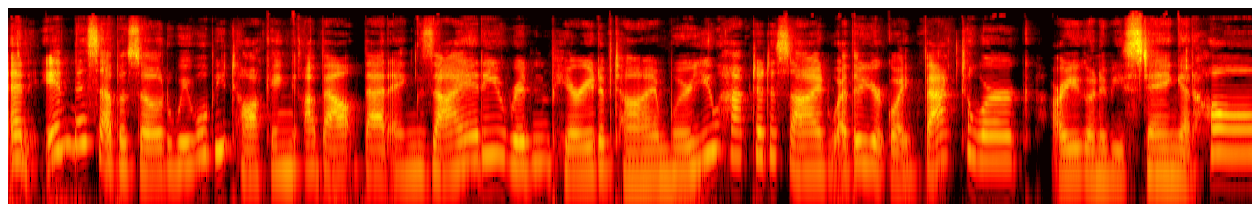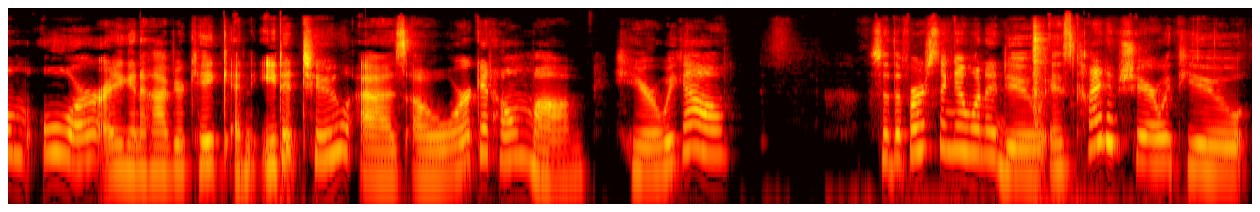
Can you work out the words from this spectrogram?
and in this episode, we will be talking about that anxiety ridden period of time where you have to decide whether you're going back to work, are you going to be staying at home, or are you going to have your cake and eat it too as a work at home mom? Here we go. So, the first thing I want to do is kind of share with you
